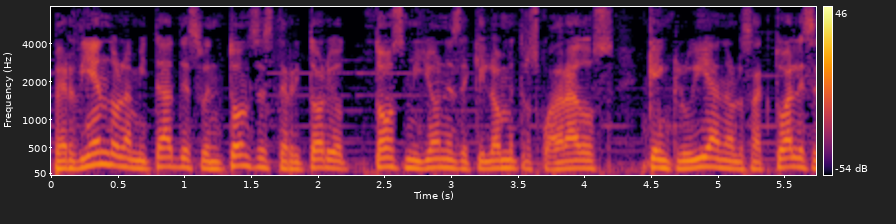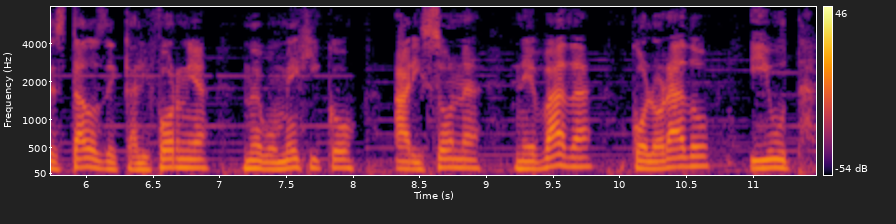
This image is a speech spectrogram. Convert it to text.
perdiendo la mitad de su entonces territorio, dos millones de kilómetros cuadrados, que incluían a los actuales estados de California, Nuevo México, Arizona, Nevada, Colorado y Utah.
